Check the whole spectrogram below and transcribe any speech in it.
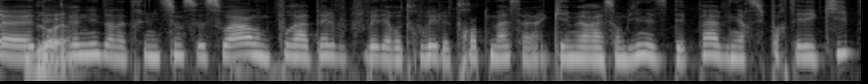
euh, d'être venu dans notre émission ce soir. Donc pour rappel, vous pouvez les retrouver le 30 mars à la Gamer Assembly. N'hésitez pas à venir supporter l'équipe.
